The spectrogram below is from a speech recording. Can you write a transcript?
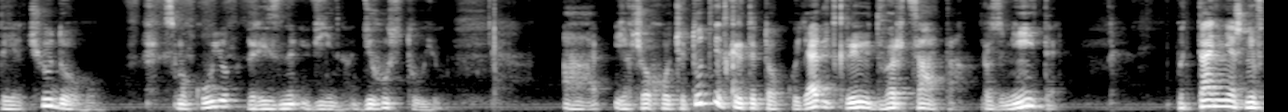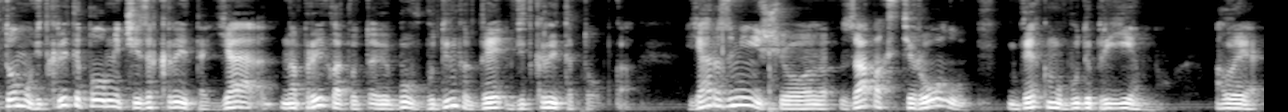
де я чудово смакую різне віна, дегустую. А якщо хочу тут відкрити топку, я відкрию дверцата. Розумієте? Питання ж не в тому, відкрите полум'я чи закрита. Я, наприклад, от, е, був в будинках, де відкрита топка. Я розумію, що запах стиролу декому буде приємно. Але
